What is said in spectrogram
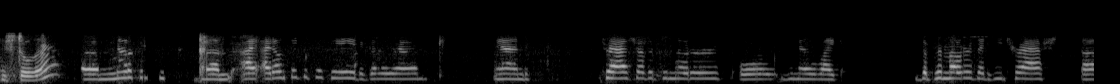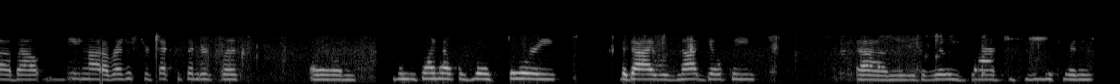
You still there? um, not a, um, I, I don't think it's okay to go around and trash other promoters or, you know, like the promoter that he trashed uh, about being on a registered sex offenders list. Um, when you find out the whole story, the guy was not guilty. Um, it was a really bad situation.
